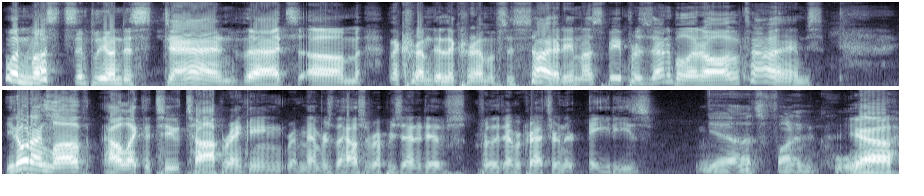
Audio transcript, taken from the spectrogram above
One must simply understand that um, the creme de la creme of society must be presentable at all times. You know what I love? How like the two top ranking members of the House of Representatives for the Democrats are in their 80s. Yeah, that's fun and cool. Yeah.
